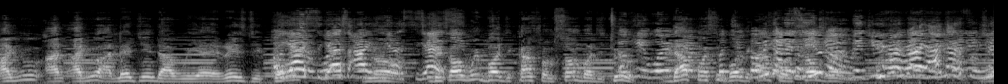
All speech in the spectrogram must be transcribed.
are you are, are you alleging that we uh, erased the oh, code? Oh yes, what yes, I No, yes, yes. because we bought the car from somebody too. Okay, what- that person but bought the but car we from gotta But see you, somebody. but you You're have right. I got it from you.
